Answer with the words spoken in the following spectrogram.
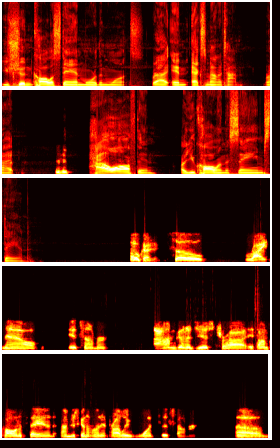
you shouldn't call a stand more than once, right? In X amount of time, right? Mhm. How often are you calling the same stand? Okay, so right now it's summer. I'm gonna just try. If I'm calling a stand, I'm just gonna hunt it probably once this summer. Um,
